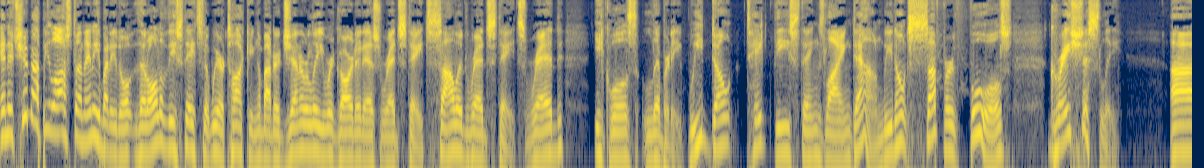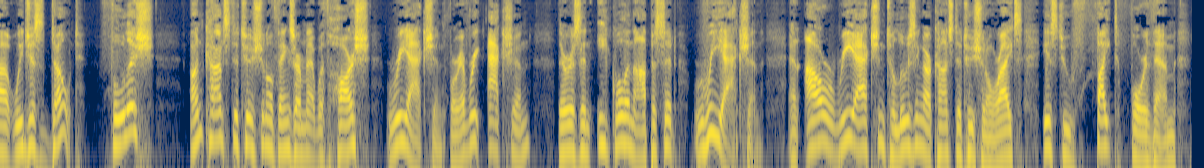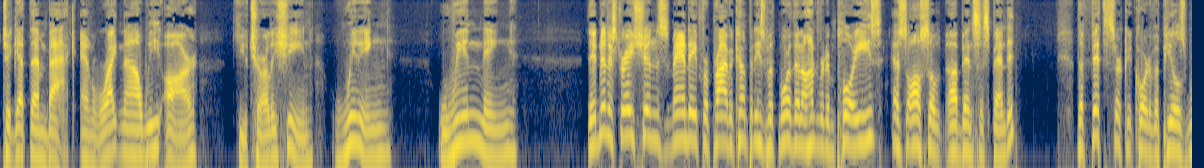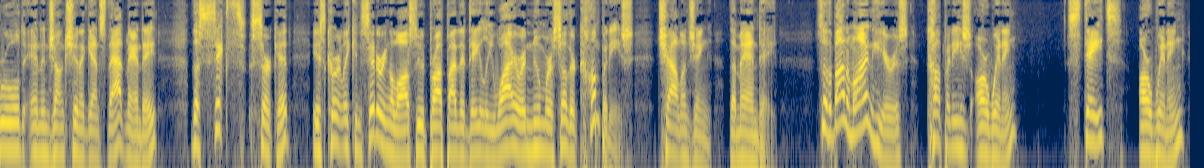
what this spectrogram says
And it should not be lost on anybody that all of these states that we are talking about are generally regarded as red states, solid red states. Red equals liberty. We don't take these things lying down. We don't suffer fools graciously. Uh, we just don't. Foolish, unconstitutional things are met with harsh reaction. For every action, there is an equal and opposite reaction. And our reaction to losing our constitutional rights is to fight for them to get them back. And right now we are, cue Charlie Sheen, winning, winning. The administration's mandate for private companies with more than 100 employees has also uh, been suspended. The Fifth Circuit Court of Appeals ruled an injunction against that mandate. The Sixth Circuit is currently considering a lawsuit brought by the Daily Wire and numerous other companies challenging the mandate. So the bottom line here is companies are winning, states are winning,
